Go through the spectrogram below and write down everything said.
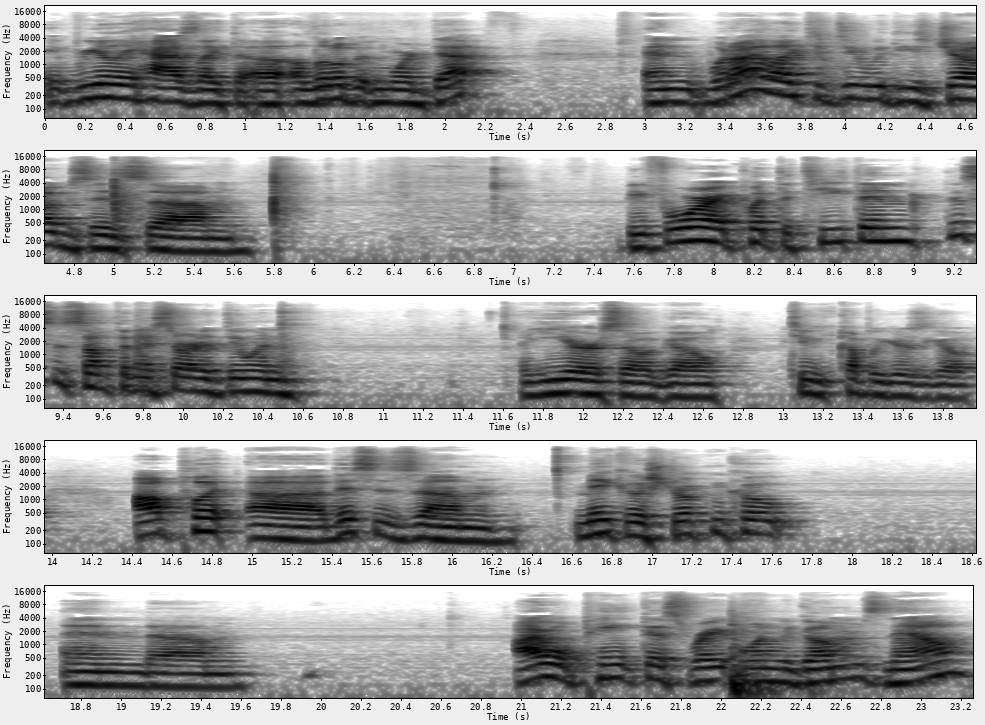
it really has like the, a, a little bit more depth. And what I like to do with these jugs is um, before I put the teeth in, this is something I started doing a year or so ago, two couple years ago. I'll put uh, this is um, Mayco Stroking Coat, and um, I will paint this right on the gums now.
